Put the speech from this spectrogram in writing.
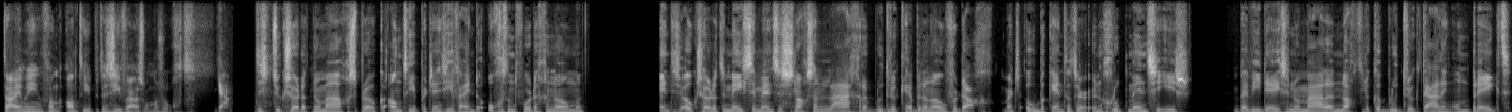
timing van antihypertensiva is onderzocht. Ja, het is natuurlijk zo dat normaal gesproken antihypertensiva in de ochtend worden genomen. En het is ook zo dat de meeste mensen s'nachts een lagere bloeddruk hebben dan overdag. Maar het is ook bekend dat er een groep mensen is bij wie deze normale nachtelijke bloeddrukdaling ontbreekt.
